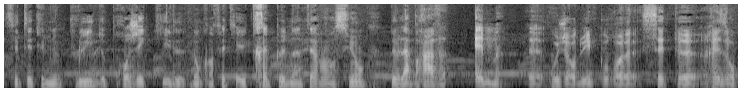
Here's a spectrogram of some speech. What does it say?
c'était une pluie de projectiles. Donc en fait, il y a eu très peu d'intervention de la brave M euh, aujourd'hui pour euh, cette euh, raison.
